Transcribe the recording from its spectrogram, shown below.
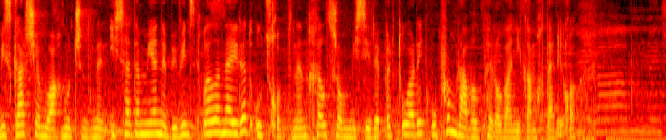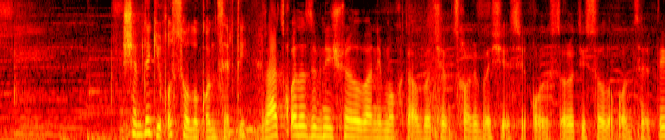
მის გარშემო აღმოჩნდნენ ის ადამიანები, ვინც ყველანაირად უწყობდნენ ხელს, რომ მისი რეპერტუარი უფრო მრავალფეროვანი გამხდარიყო. შემდეგ იყო სოლო კონცერტი. რაც ყველაზე მნიშვნელოვანი მოხდა ალბათ ჩემ ცხოვრებაში ეს იყო სწორედ ის სოლო კონცერტი.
